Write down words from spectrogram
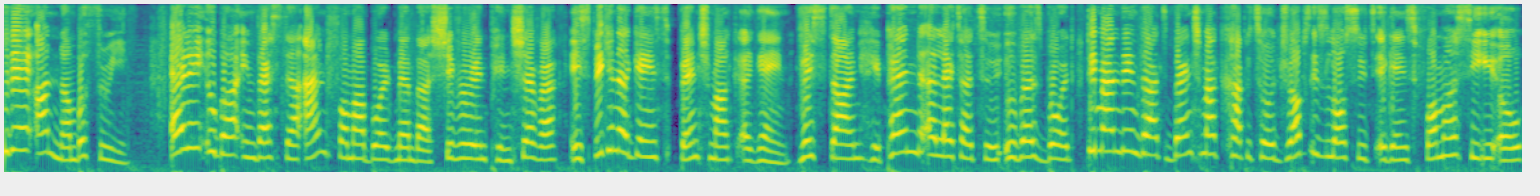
Today on number 3. Early Uber investor and former board member Shervin Pishevar is speaking against Benchmark again. This time, he penned a letter to Uber's board demanding that Benchmark Capital drops its lawsuit against former CEO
